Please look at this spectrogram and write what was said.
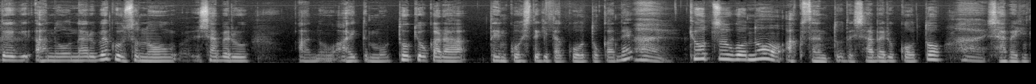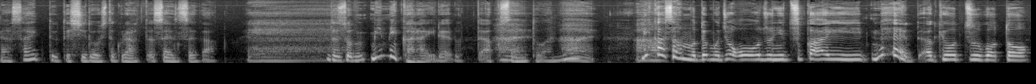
であのなるべくその喋るあの相手も東京から転校してきた子とかねはい。共通語のアクセントで喋る子とはい。喋りなさいって言って指導してくれはった先生が。えでその耳から入れるってアクセントはね。はい。はい。美香さんもでも上手に使いね共通語と、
